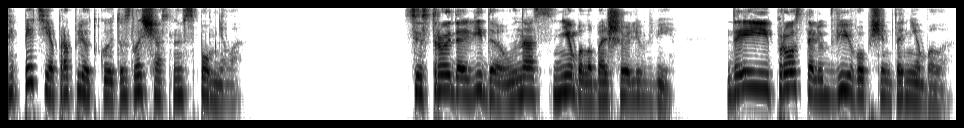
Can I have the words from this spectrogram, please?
Опять я про плетку эту злосчастную вспомнила. С сестрой Давида у нас не было большой любви. Да и просто любви, в общем-то, не было.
